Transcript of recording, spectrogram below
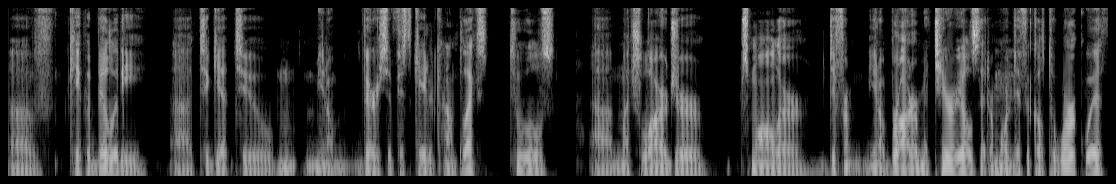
of capability uh, to get to you know very sophisticated, complex tools, uh, much larger, smaller, different you know broader materials that are more Mhm. difficult to work with.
